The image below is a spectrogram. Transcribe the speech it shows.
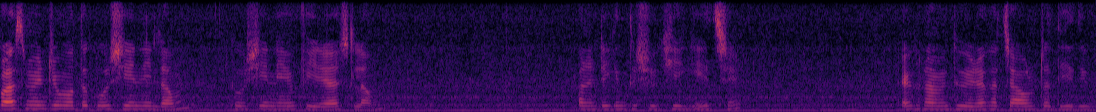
পাঁচ মিনিটের মতো কষিয়ে নিলাম। কষিয়ে নিয়ে ফিরে আসলাম। পানিটা কিন্তু শুকিয়ে গিয়েছে। এখন আমি ধুয়ে রাখা চাউলটা দিয়ে দিব।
